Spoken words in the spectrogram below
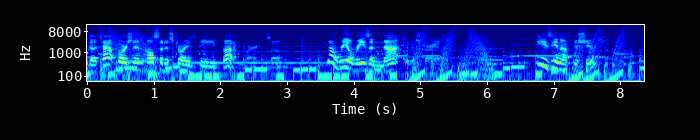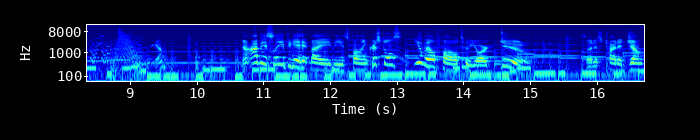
the top portion also destroys the bottom part, so no real reason not to destroy it. Easy enough to shoot. There we go. Now obviously, if you get hit by these falling crystals, you will fall to your doom. So just try to jump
